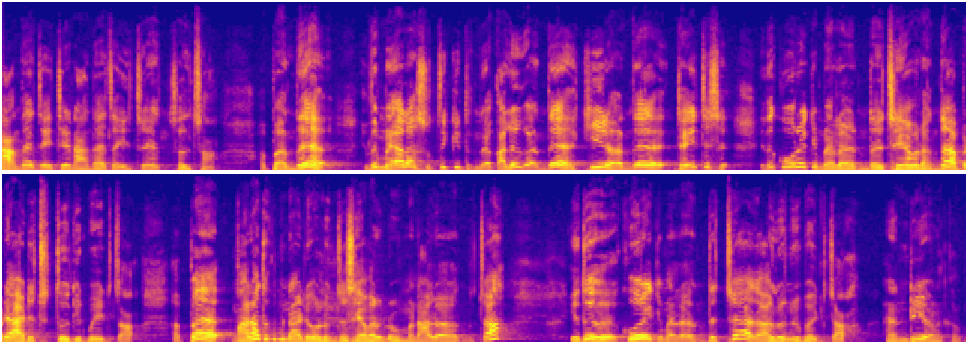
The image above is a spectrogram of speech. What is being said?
நான் தான் ஜெயிச்சேன் நான் தான் ஜெயிச்சேன்னு சொல்லிச்சான். அப்போ வந்து இது மேலே சுற்றிக்கிட்டு இருந்த கழுகு வந்து கீழே வந்து ஜெயிச்சு இது கூரைக்கு மேலே இருந்த சேவலை வந்து அப்படியே அடித்து தூக்கிட்டு போயிடுச்சான். அப்போ மரத்துக்கு முன்னாடி ஒழிஞ்ச சேவல் ரொம்ப நாள் இருந்துச்சா இது கூரைக்கு மேலே இருந்துச்சு அது அழுந்து போயிடுச்சான் நன்றி வணக்கம்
